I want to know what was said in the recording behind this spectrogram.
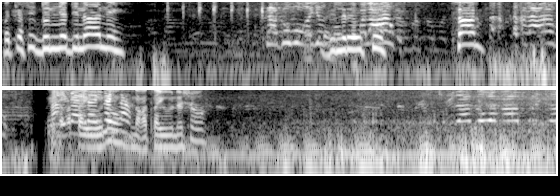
Ba't kasi doon niya dinaan eh. Gago mo kayo! Diniretso. Saan? Nakatayo ay, na. oh. Nakatayo na siya. Africa.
